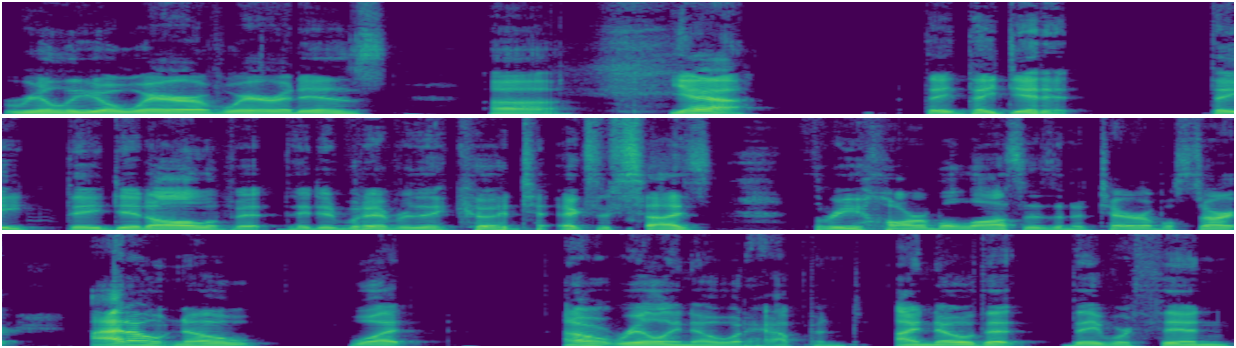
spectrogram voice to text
really aware of where it is. Uh yeah. They they did it. They they did all of it. They did whatever they could to exercise three horrible losses and a terrible start. I don't know what I don't really know what happened. I know that they were thin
